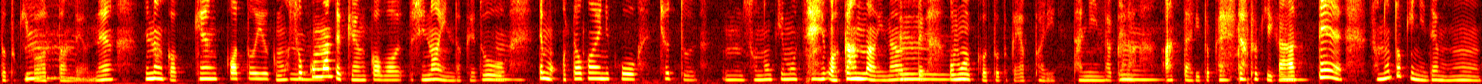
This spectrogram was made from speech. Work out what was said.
た時があったんだよね。でなんか喧嘩というか、まあ、そこまで喧嘩はしないんだけど、うん、でもお互いにこうちょっと、うん、その気持ち分かんないなって思うこととかやっぱり他人だからあったりとかした時があって、うん、その時にでも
